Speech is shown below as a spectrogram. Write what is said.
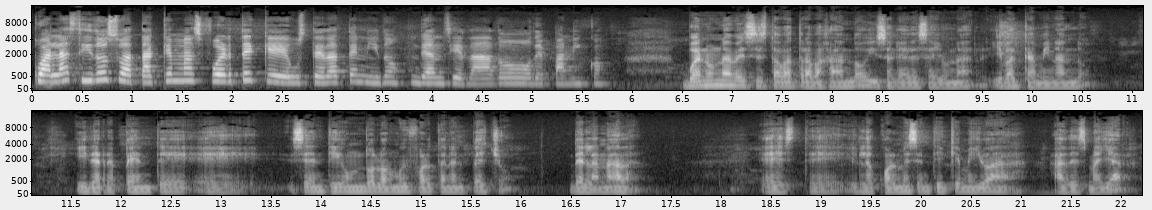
¿Cuál ha sido su ataque más fuerte que usted ha tenido de ansiedad o de pánico? Bueno, una vez estaba trabajando y salí a desayunar, iba caminando y de repente eh, sentí un dolor muy fuerte en el pecho, de la nada, este, y la cual me sentí que me iba a desmayar.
